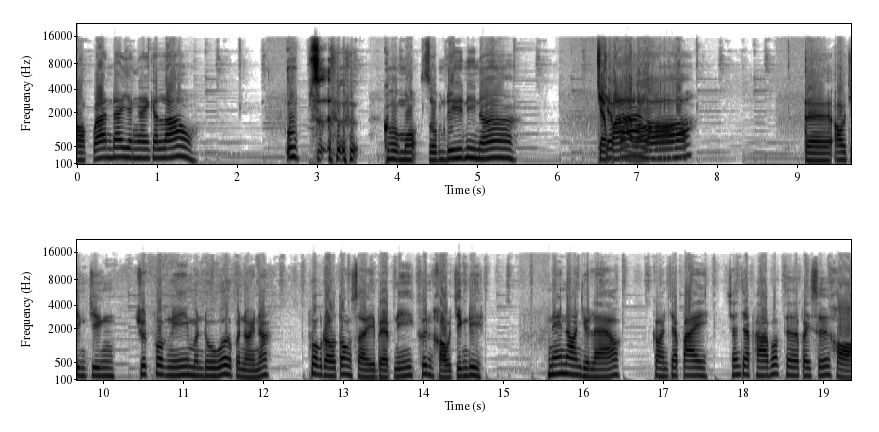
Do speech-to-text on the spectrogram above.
ออกบ้านได้ยังไงกันเล่า อุ๊บส์ก็เหมาะสมดีนี่นะ จะบ้าเหรอ แต่เอาจริง ๆ ชุดพวกนี้มันดูเวอร์ไปหน่อยนะ พวกเราต้องใส่แบบนี้ขึ้นเขาจริงดิ แน่นอนอยู่แล้ว ก่อนจะไปฉันจะพาพวกเธอไปซื้อของ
